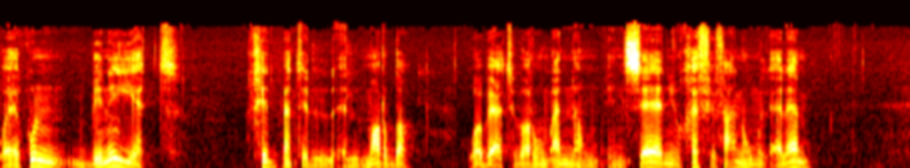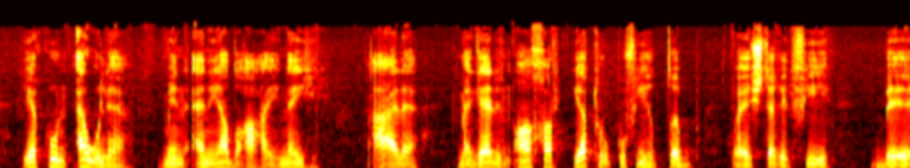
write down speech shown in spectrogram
ويكون بنية خدمة المرضى وباعتبارهم أنهم إنسان يخفف عنهم الآلام يكون أولى من أن يضع عينيه على مجال آخر يترك فيه الطب ويشتغل فيه بامر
